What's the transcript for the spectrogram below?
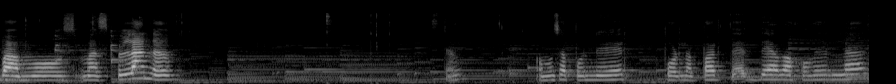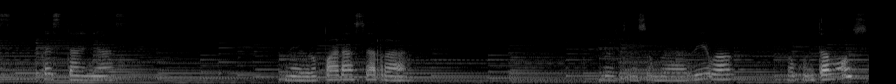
vamos más plana. Vamos a poner por la parte de abajo de las pestañas negro para cerrar nuestra sombra de arriba. Lo juntamos.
